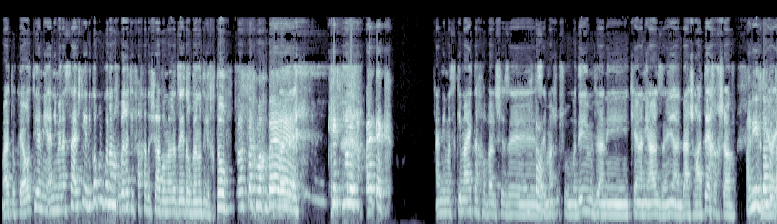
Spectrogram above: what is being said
הוא היה תוקע אותי, אני, אני מנסה, יש לי, אני כל פעם קונה מחברת יפה חדשה ואומרת, זה ידרבן אותי לכתוב. לא צריך מחברת, קחי סתם איזה פתק. אני מסכימה איתך, אבל שזה משהו שהוא מדהים, ואני, כן, אני על זה, בהשראתך עכשיו. אני אבדוק אותך.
